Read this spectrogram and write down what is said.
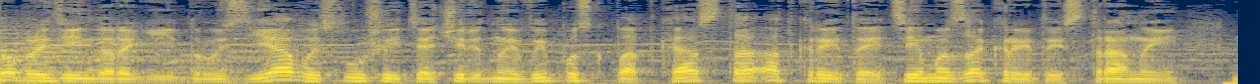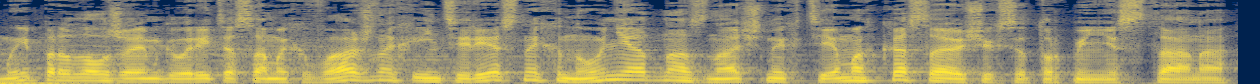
Добрый день, дорогие друзья! Вы слушаете очередной выпуск подкаста «Открытая тема закрытой страны». Мы продолжаем говорить о самых важных, интересных, но неоднозначных темах, касающихся Туркменистана.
